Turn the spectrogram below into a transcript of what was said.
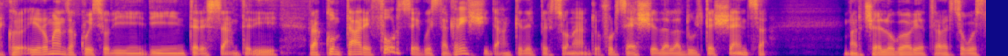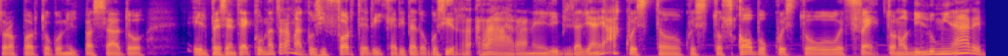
Ecco, il romanzo ha questo di, di, interessante, di raccontare forse questa crescita anche del personaggio, forse esce dall'adolescenza. Marcello Gori attraverso questo rapporto con il passato e il presente. Ecco, una trama così forte e ricca, ripeto, così rara nei libri italiani, ha questo, questo scopo, questo effetto no? di illuminare i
